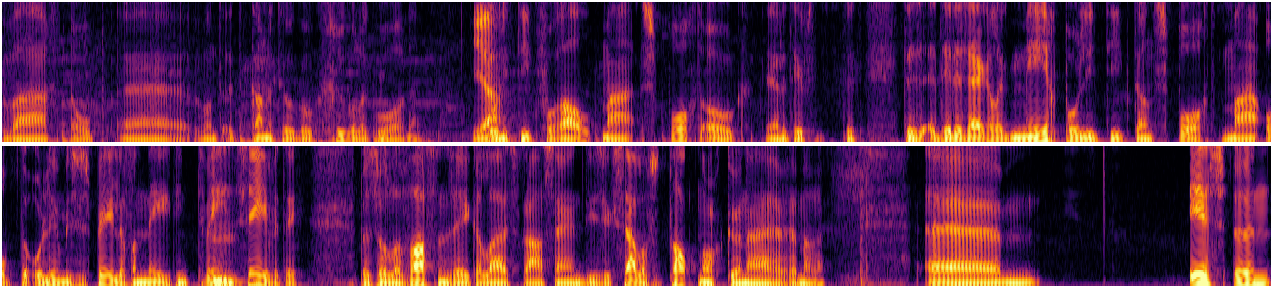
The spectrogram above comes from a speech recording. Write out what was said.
waarop, eh, want het kan natuurlijk ook gruwelijk worden. Ja, Politiek vooral, maar sport ook. Ja, dat heeft, dit, dit, is, dit is eigenlijk meer politiek dan sport. Maar op de Olympische Spelen van 1972, er zullen vast en zeker luisteraars zijn die zich zelfs dat nog kunnen herinneren. ehm, is een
